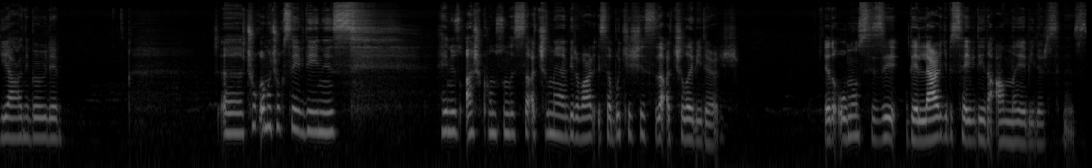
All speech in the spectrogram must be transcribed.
Yani böyle e, çok ama çok sevdiğiniz henüz aşk konusunda size açılmayan biri var ise bu kişi size açılabilir. Ya da onun sizi deliler gibi sevdiğini anlayabilirsiniz.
